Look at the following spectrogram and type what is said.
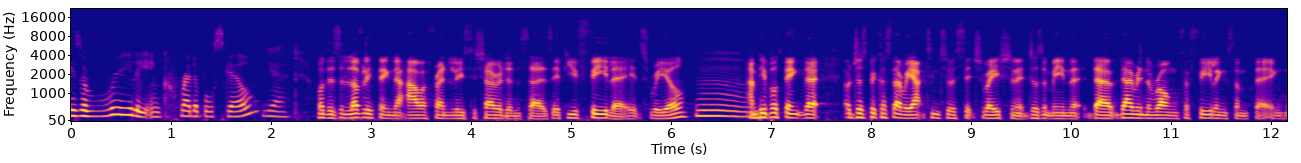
is a really incredible skill. Yeah. Well, there's a lovely thing that our friend Lucy Sheridan says if you feel it, it's real. Mm. And people think that oh, just because they're reacting to a situation, it doesn't mean that they're, they're in the wrong for feeling something.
